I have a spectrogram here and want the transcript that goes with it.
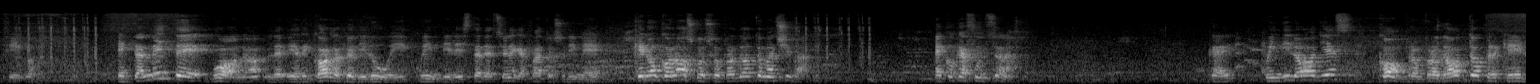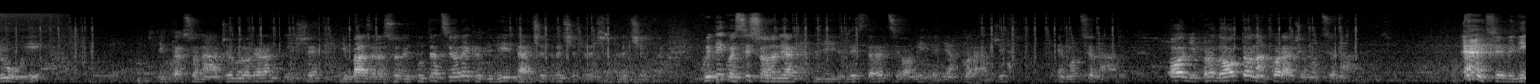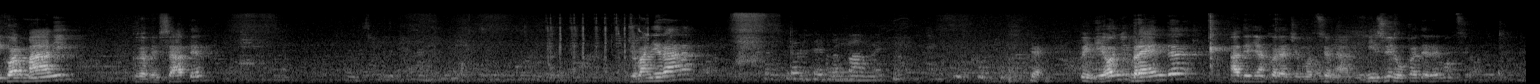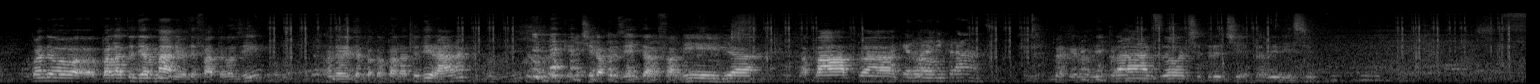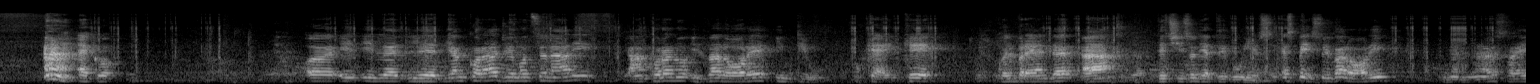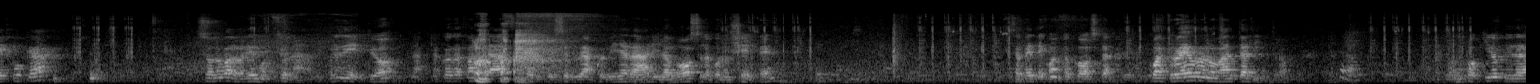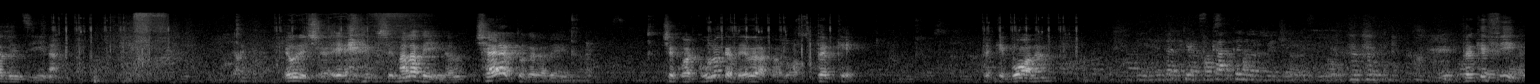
Figo. È talmente buono il ricordo che ho di lui, quindi l'installazione che ha fatto su di me, che non conosco il suo prodotto, ma ci vado. Ecco che ha funzionato. Ok? Quindi l'audience compra un prodotto perché lui, il personaggio, me lo garantisce in base alla sua reputazione, credibilità, eccetera, eccetera, eccetera, eccetera. Quindi queste sono gli- le installazioni e gli ancoraggi emozionali. Ogni prodotto ha un ancoraggio emozionale. Se vi dico Armani, cosa pensate? Giovanni Rana? Ok. Quindi ogni brand ha degli ancoraggi emozionali, mi sviluppa delle emozioni. Quando ho parlato di Armani avete fatto così? Quando avete parlato di Rana? No, perché ci rappresenta la famiglia, la pappa, Perché è no? l'ora di pranzo. perché non di pranzo, eccetera, eccetera, benissimo. ecco, eh, il- il- gli ancoraggi emozionali ancorano il valore in più, ok? Che quel brand ha deciso di attribuirsi e spesso i valori nella nostra epoca sono valori emozionali. Per esempio, la, la cosa fantastica di queste due acque minerali, la VOS, la conoscete? Sapete quanto costa? 4,90 euro litro. Un pochino più della benzina. E uno dice, eh, dice, ma la vendono? Certo che la vendono. C'è qualcuno che beve l'acqua VOS. Perché? Perché è buona? Perché è figa.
